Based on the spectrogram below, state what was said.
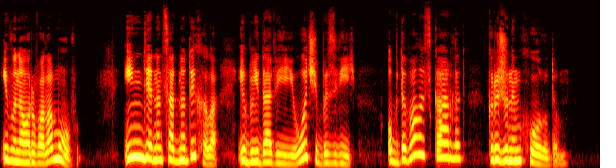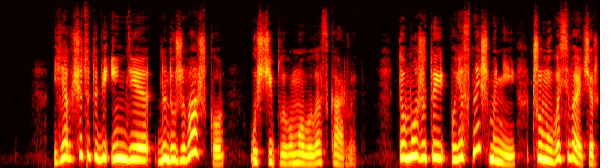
і вона урвала мову. Індія надсадно дихала, і блідаві її очі без вій обдавали скарлет крижаним холодом. Якщо це тобі, Індія, не дуже важко, ущіпливо мовила скарлет, то, може, ти поясниш мені, чому весь вечір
